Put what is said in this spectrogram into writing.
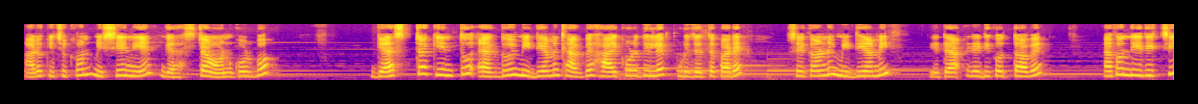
আরও কিছুক্ষণ মিশিয়ে নিয়ে গ্যাসটা অন করব। গ্যাসটা কিন্তু একদমই মিডিয়ামে থাকবে, হাই করে দিলে পুড়ে যেতে পারে। সেই কারণে মিডিয়ামই এটা রেডি করতে হবে। এখন দিয়ে দিচ্ছি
